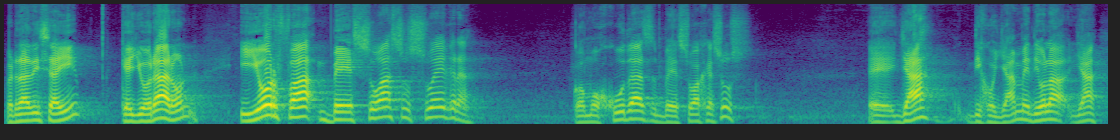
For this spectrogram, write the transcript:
¿verdad? Dice ahí que lloraron y Orfa besó a su suegra, como Judas besó a Jesús. Eh, ya, dijo, ya me dio la, ya,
